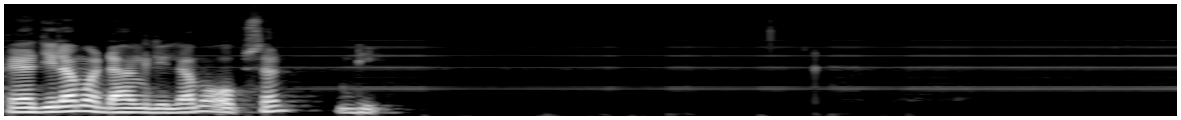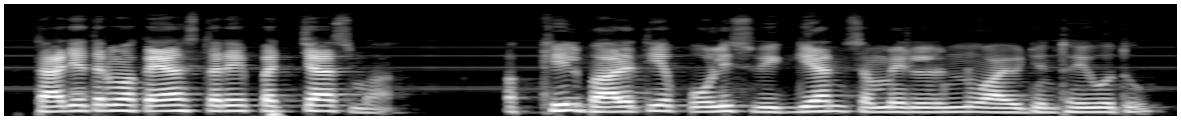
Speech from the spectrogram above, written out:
કયા જિલ્લામાં? ડાંગ જિલ્લામાં, ઓપ્શન ડી. તાજેતરમાં કયા સ્તરે પચાસમાં અખિલ ભારતીય પોલીસ વિજ્ઞાન સંમેલનનું આયોજન થયું હતું?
